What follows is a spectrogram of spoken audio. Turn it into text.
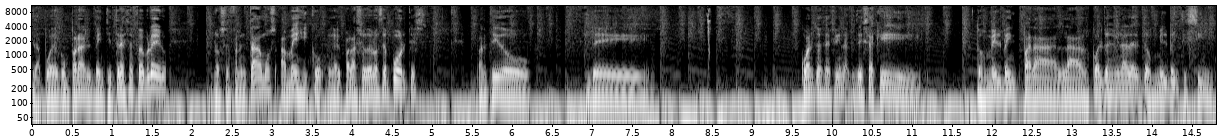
y la puede comprar el 23 de febrero. Nos enfrentamos a México en el Palacio de los Deportes, partido de cuartos de final, dice aquí 2020 para los cuartos de final del 2025.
